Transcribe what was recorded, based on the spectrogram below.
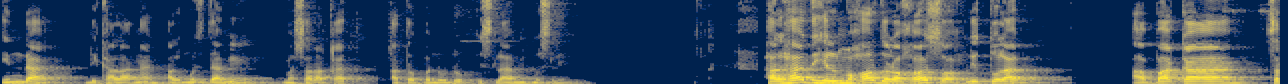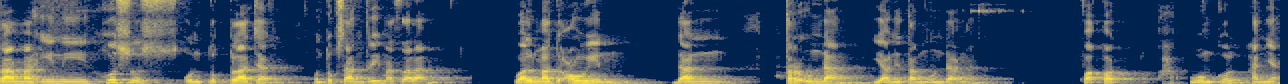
Indah di kalangan al muzdami masyarakat atau penduduk Islam muslim. Hal hadhil muhadarah khassah litulab apakah ceramah ini khusus untuk pelajar untuk santri masalah wal mad'uin dan terundang yakni tamu undangan? Fakot wungkul hanya?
